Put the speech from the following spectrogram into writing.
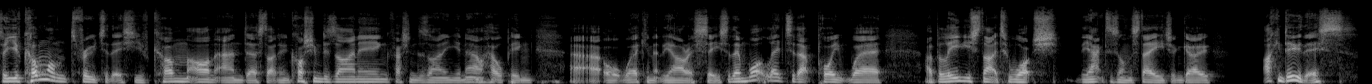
So you've come on through to this. You've come on and uh, started doing costume designing, fashion designing. You're now helping uh, or working at the RSC. So then, what led to that point where I believe you started to watch the actors on stage and go, "I can do this."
